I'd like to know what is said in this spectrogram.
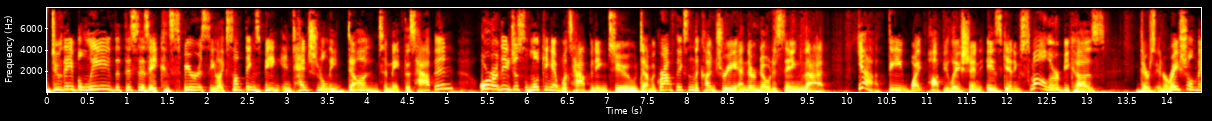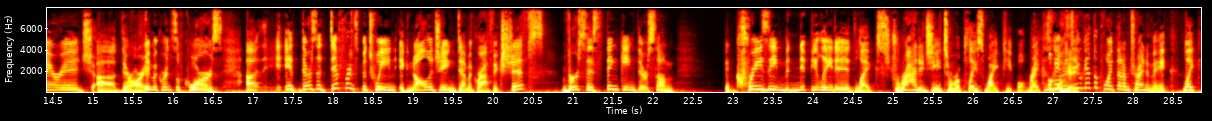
do they believe that this is a conspiracy, like something's being intentionally done to make this happen? Or are they just looking at what's happening to demographics in the country and they're noticing that, yeah, the white population is getting smaller because there's interracial marriage. Uh, there are immigrants, of course. Uh, it, there's a difference between acknowledging demographic shifts versus thinking there's some crazy manipulated like strategy to replace white people, right? Okay, okay, but do you get the point that I'm trying to make? Like,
